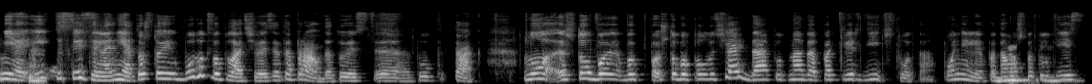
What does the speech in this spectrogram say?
Не, их действительно нет. То, что их будут выплачивать, это правда. То есть э, тут так. Но э, чтобы, чтобы получать, да, тут надо подтвердить что-то. Поняли? Потому что тут есть,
